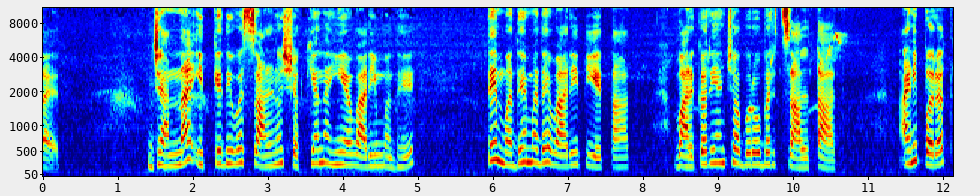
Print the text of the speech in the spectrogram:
आहेत ज्यांना इतके दिवस चालणं शक्य नाही आहे वारीमध्ये ते मध्ये मध्ये वारीत येतात वारकऱ्यांच्या बरोबर चालतात आणि परत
